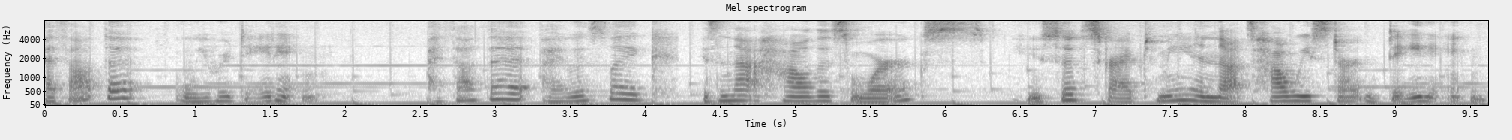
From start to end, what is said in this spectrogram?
I thought that we were dating. I thought that I was like, isn't that how this works? You subscribe to me and that's how we start dating.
